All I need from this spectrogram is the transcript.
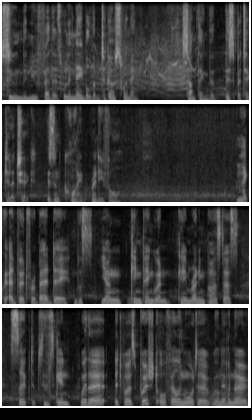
Soon the new feathers will enable them to go swimming, something that this particular chick isn't quite ready for. Like the advert for a bad day, this young king penguin came running past us, soaked to the skin. Whether it was pushed or fell in water, we'll never know,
